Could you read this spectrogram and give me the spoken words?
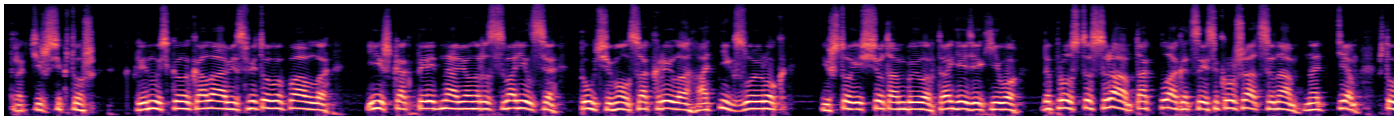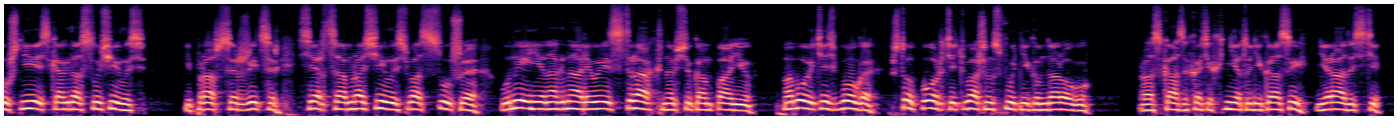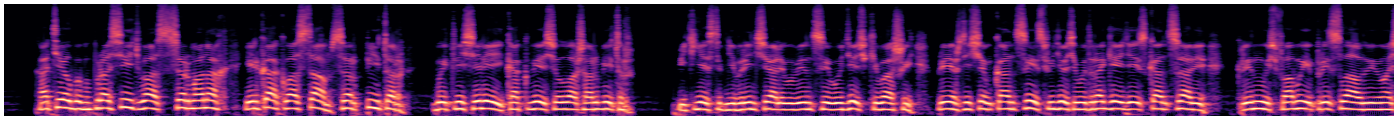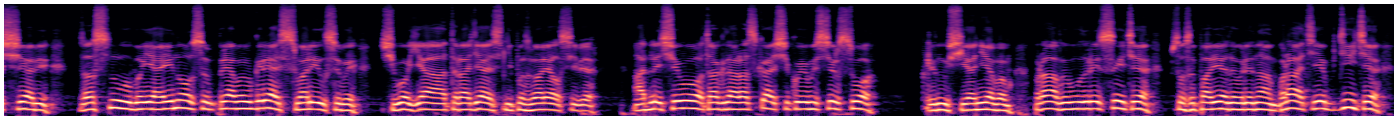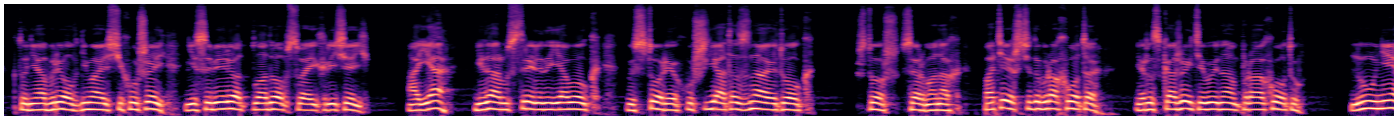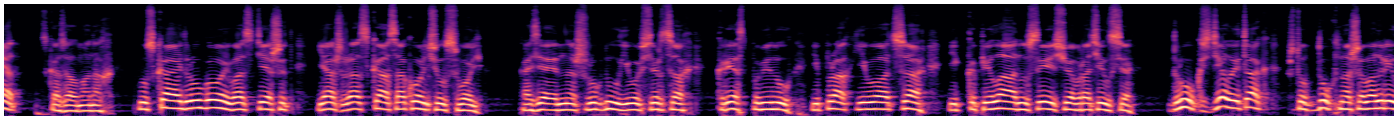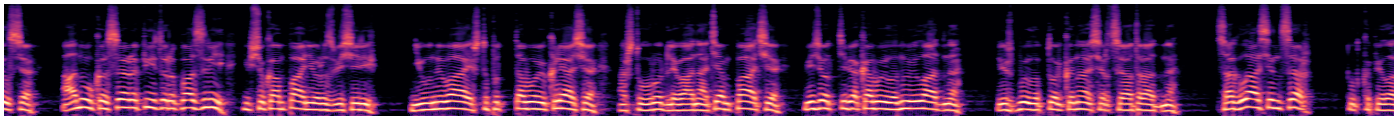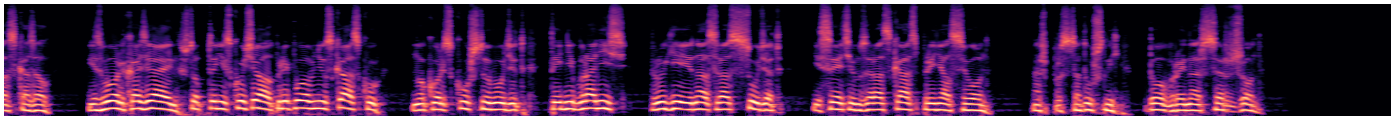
Трактирщик тоже. Клянусь колоколами святого Павла. Ишь, как перед нами он расзвонился. Туча, мол, сокрыла, от них злой рок. И что еще там было в трагедиях его? Да просто срам, так плакаться и сокрушаться нам над тем, что уж не весь когда случилось. И прав, сэр-рыцарь, сердце омрачилось, вас слушая. Уныние нагнали вы и страх на всю компанию. Побойтесь Бога, что портить вашим спутникам дорогу. В рассказах этих нету ни красы, ни радости. Хотел бы попросить вас, сэр-монах, или как вас там, сэр Питер, быть веселей, как весел ваш арбитр. Ведь если б не бренчали вы венцы удечки вашей, прежде чем концы сведете вы трагедии с концами, клянусь Фомы преславными мощами, заснул бы я и носом прямо в грязь свалился бы, чего я, отродясь, не позволял себе. А для чего тогда рассказчику и мастерство? Клянусь я небом, правы мудрецы те, что заповедовали нам, братья, бдите, кто не обрел внимающих ушей, не соберет плодов своих речей. А я, недаром стрелянный я волк, в историях уж я-то знаю толк. Что ж, сэр-монах, потешьте доброхота и расскажите вы нам про охоту». «Ну нет», — сказал монах, — «пускай другой вас тешит, я ж рассказ окончил свой». Хозяин наш ругнул его в сердцах, крест помянул, и прах его отца, и к капеллану с речью обратился. «Друг, сделай так, чтоб дух наш ободрился. А ну-ка, сэра Питера позри и всю компанию развесели. Не унывай, что под тобою кляча, а что уродлива она, тем паче. Везет тебя кобыла, ну и ладно. Лишь было б только на сердце отрадно». «Согласен, сэр», — тут капеллан сказал. «Изволь, хозяин, чтоб ты не скучал, припомню сказку. Но коль скучно будет, ты не бронись». Другие нас рассудят, и с этим за рассказ принялся он, наш простодушный, добрый наш сэр Джон.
